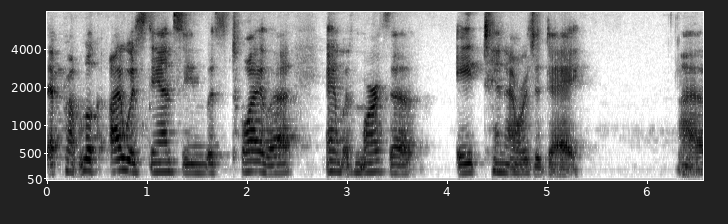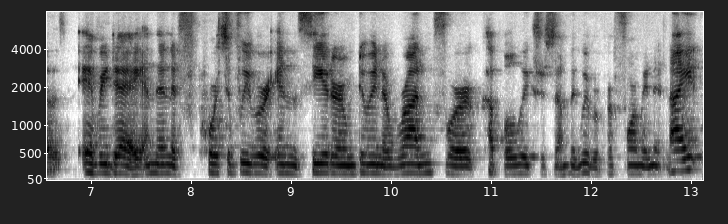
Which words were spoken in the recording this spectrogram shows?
that problem look i was dancing with twyla and with martha eight ten hours a day uh, every day. And then, of course, if we were in the theater and doing a run for a couple of weeks or something, we were performing at night,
